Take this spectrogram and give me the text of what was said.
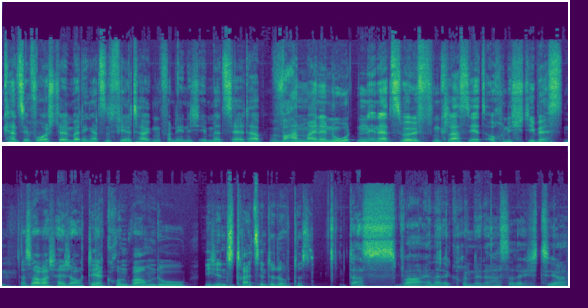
kannst dir vorstellen, bei den ganzen Fehltagen, von denen ich eben erzählt habe, waren meine Noten in der 12. Klasse jetzt auch nicht die besten. Das war wahrscheinlich auch der Grund, warum du nicht ins 13. durftest. Das war einer der Gründe, da hast du recht, ja.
